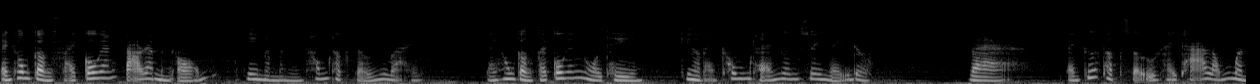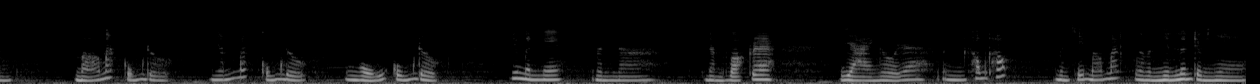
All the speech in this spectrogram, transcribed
Bạn không cần phải cố gắng tỏ ra mình ổn khi mà mình không thật sự như vậy. Bạn không cần phải cố gắng ngồi thiền khi mà bạn không thể ngưng suy nghĩ được. Và bạn cứ thật sự hãy thả lỏng mình. Mở mắt cũng được nhắm mắt cũng được ngủ cũng được. Như mình nè mình à, nằm vọt ra dài người ra mình không khóc mình chỉ mở mắt và mình nhìn lên trần nhà.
